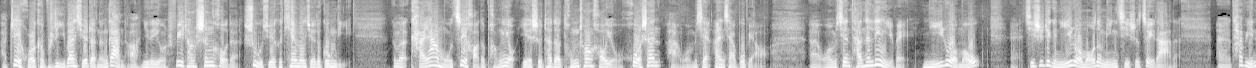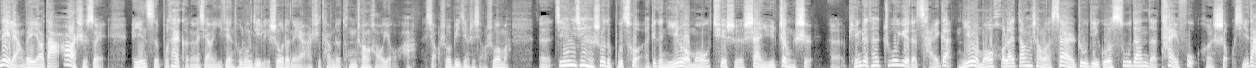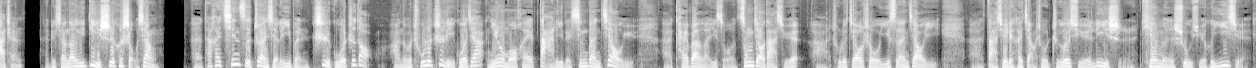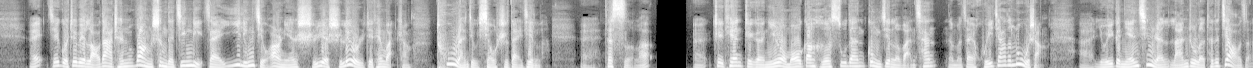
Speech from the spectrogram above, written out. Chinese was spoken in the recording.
啊，这活儿可不是一般学者能干的啊，你得有非常深厚的数学和天文学的功底。那么，卡亚姆最好的朋友也是他的同窗好友霍山啊，我们先按下不表。啊，我们先谈谈另一位尼若谋。哎，其实这个尼若谋的名气是最大的。呃，他比那两位要大二十岁，因此不太可能像《倚天屠龙记》里说的那样是他们的同窗好友啊。小说毕竟是小说嘛。呃，金庸先生说的不错啊，这个倪若谋确实善于政事。呃，凭着他卓越的才干，倪若谋后来当上了塞尔柱帝国苏丹的太傅和首席大臣，啊，这相当于帝师和首相。呃，他还亲自撰写了一本治国之道。啊，那么除了治理国家，尼若摩还大力的兴办教育，啊，开办了一所宗教大学。啊，除了教授伊斯兰教义，啊，大学里还讲授哲学、历史、天文、数学和医学。哎，结果这位老大臣旺盛的精力，在一零九二年十月十六日这天晚上，突然就消失殆尽了。哎，他死了。呃，这天，这个尼若谋刚和苏丹共进了晚餐。那么，在回家的路上，啊，有一个年轻人拦住了他的轿子，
